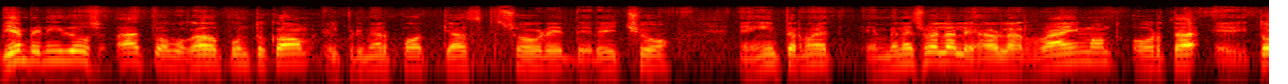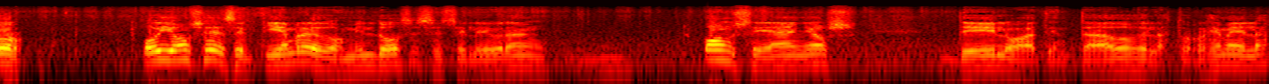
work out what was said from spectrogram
Bienvenidos a tuabogado.com, el primer podcast sobre derecho en Internet. En Venezuela les habla Raymond Horta, editor. Hoy 11 de septiembre de 2012 se celebran 11 años de los atentados de las Torres Gemelas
